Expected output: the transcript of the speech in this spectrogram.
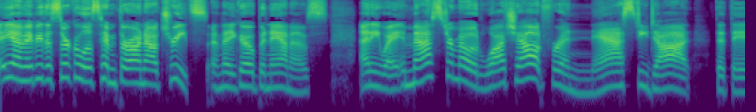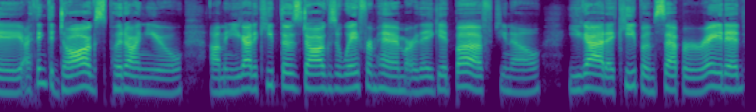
Uh, yeah, maybe the circle is him throwing out treats and they go bananas. Anyway, in master mode, watch out for a nasty dot that they, I think the dogs put on you. Um, and you got to keep those dogs away from him or they get buffed, you know. You got to keep them separated.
